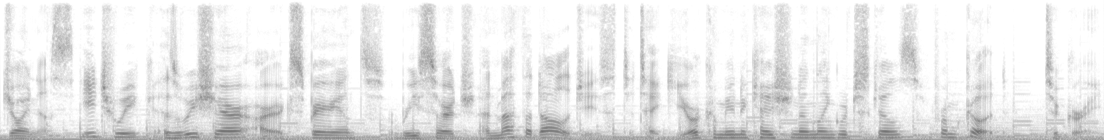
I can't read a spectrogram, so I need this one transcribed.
Join us each week as we share our experience, research, and methodologies to take your communication and language skills from good to great.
